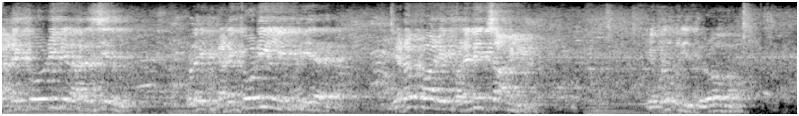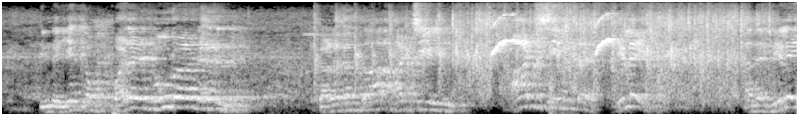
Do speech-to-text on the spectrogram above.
கடைக்கோடிகள் அரசியல் உலக கடைக்கோடியில் இருக்கிற எடப்பாடி பழனிசாமி எவ்வளவு பெரிய துரோகம். இந்த இயக்கம் பல நூறாண்டுகள் கழகம்தான் ஆட்சியில் ஆட்சி செய்கின்ற நிலை. அந்த நிலை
